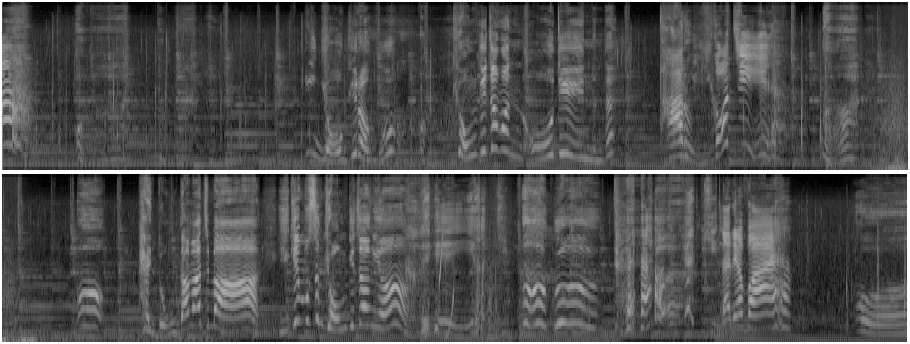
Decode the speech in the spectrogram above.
여기라고? 경기장은 어디에 있는데? 바로 이거지. 어, 아이, 농담하지 마. 이게 무슨 경기장이야? 기다려봐. 어.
